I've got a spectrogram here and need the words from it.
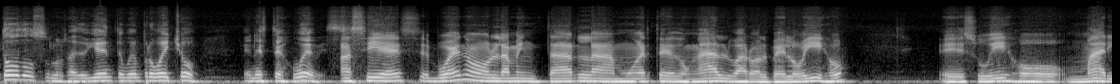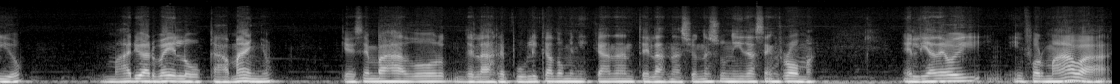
todos los radioyentes. Buen provecho en este jueves. Así es. Bueno, lamentar la muerte de don Álvaro Albelo Hijo, eh, su hijo Mario, Mario Arbelo Camaño, que es embajador de la República Dominicana ante las Naciones Unidas en Roma. El día de hoy informaba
